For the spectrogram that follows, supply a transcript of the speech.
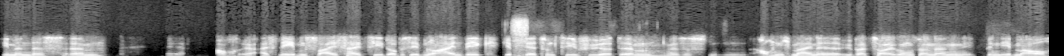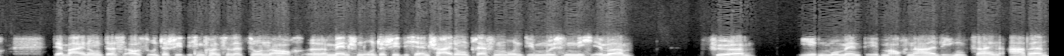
wie man das ähm, auch äh, als Lebensweisheit sieht, ob es eben nur einen Weg gibt, der zum Ziel führt. Ähm, das ist auch nicht meine Überzeugung, sondern ich bin eben auch der Meinung, dass aus unterschiedlichen Konstellationen auch äh, Menschen unterschiedliche Entscheidungen treffen und die müssen nicht immer für jeden Moment eben auch naheliegend sein. Aber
